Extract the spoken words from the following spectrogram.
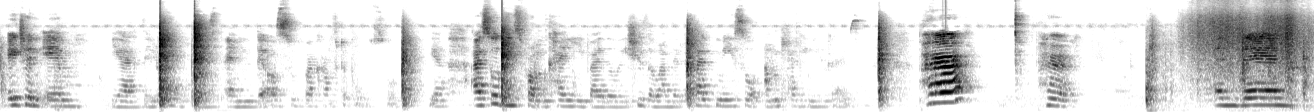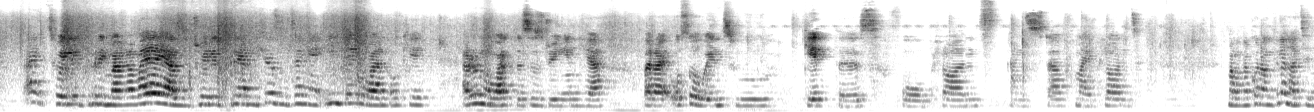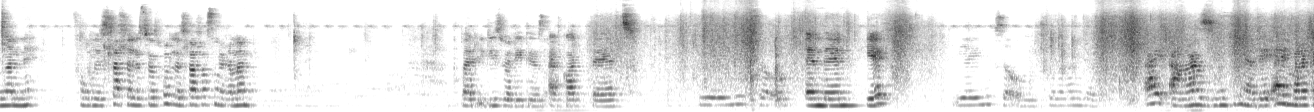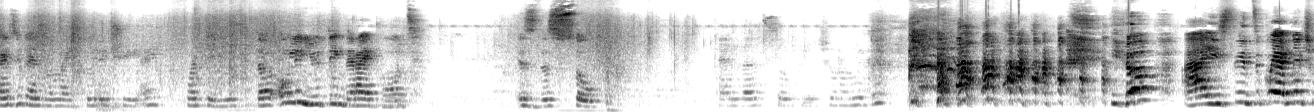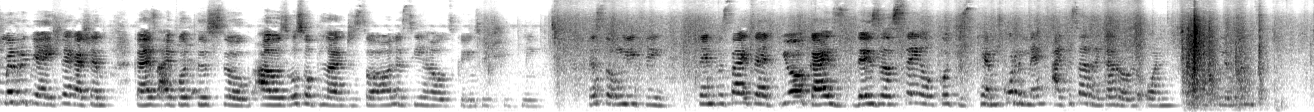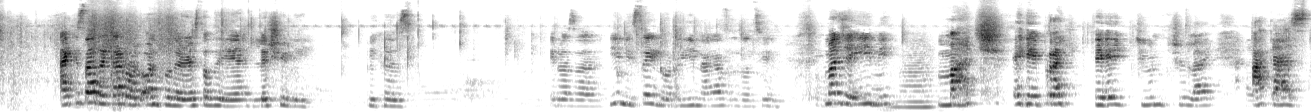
H&M. Yeah, they look like this and they are super comfortable. So yeah, I saw these from Kanye by the way. She's the one that plugged me, so I'm plugging you guys. Per, per. And then I toiletry. Magabayayazi toiletry. I'm here in day one. Okay, I don't know what this is doing in here, but I also went to get this for plants and stuff. My plant. Mara nakhona ngifila ngathi incane ne for lesihlahla leso yasibona lesihlahla singakanani but it is what it is i got that and then yeah yayimikisa ongithola kanjani I angazi inkinga le ay mara guys you guys know my toiletry ay what they use the only new thing that i bought is this soap. And that's so beautiful. yo i since kuya nechumeri kuyayihleka shem guys i bought this soap. I was also plugged so i want to see how it's going to treat me. That's the only thing. Then besides that yo guys there's a sale called scam kurne i can reka roll on i can reka roll on for the rest of the year literally because it was a yini sale or yini angazi ngizothini manje yini march april may june july august.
